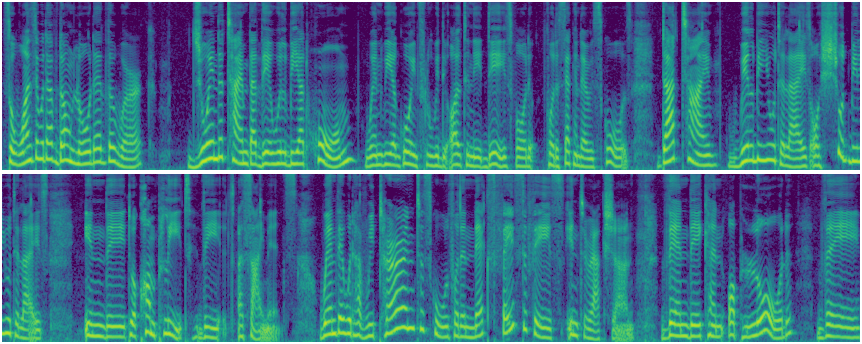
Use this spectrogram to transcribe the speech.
So once they would have downloaded the work, during the time that they will be at home when we are going through with the alternate days for the for the secondary schools that time will be utilized or should be utilized in the to complete the assignments. When they would have returned to school for the next face-to-face interaction then they can upload the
